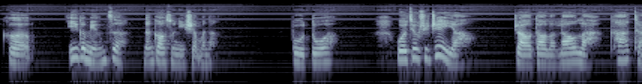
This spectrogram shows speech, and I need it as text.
可，一个名字能告诉你什么呢？不多。我就是这样找到了劳拉·卡特。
